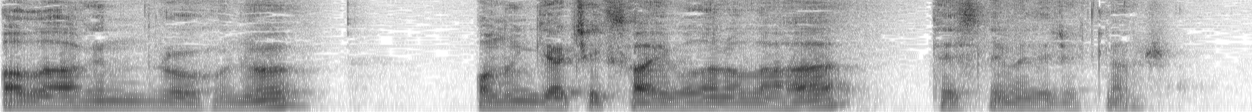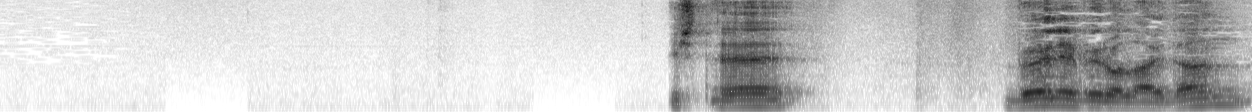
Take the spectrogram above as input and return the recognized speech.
Allah'ın ruhunu onun gerçek sahibi olan Allah'a teslim edecekler. İşte böyle bir olaydan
